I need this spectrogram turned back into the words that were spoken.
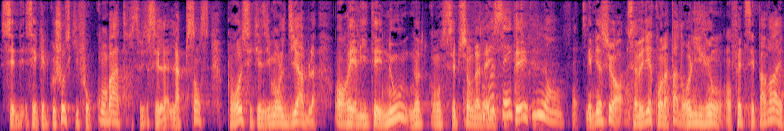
c'est quelque chose qu'il faut combattre. C'est l'absence. Pour eux, c'est quasiment le diable. En réalité, nous, notre conception de la laïcité. Excluant, en fait. Mais bien sûr, ça veut dire qu'on n'a pas de religion. En fait, c'est pas vrai.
